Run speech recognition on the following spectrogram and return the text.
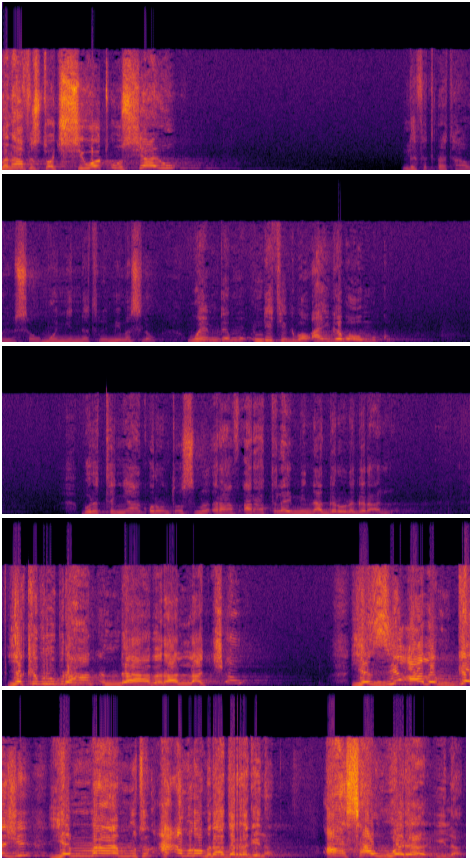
መናፍስቶች ሲወጡ ሲያዩ ለፍጥረታዊው ሰው ሞኝነት ነው የሚመስለው፣ ወይም ደግሞ እንዴት ይግባው? አይገባውም እኮ። በሁለተኛ ቆሮንቶስ ምዕራፍ አራት ላይ የሚናገረው ነገር አለ። የክብሩ ብርሃን እንዳያበራላቸው የዚህ ዓለም ገዢ የማያምኑትን አእምሮ ምን አደረገ ይላል? አሳወረ ይላል።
